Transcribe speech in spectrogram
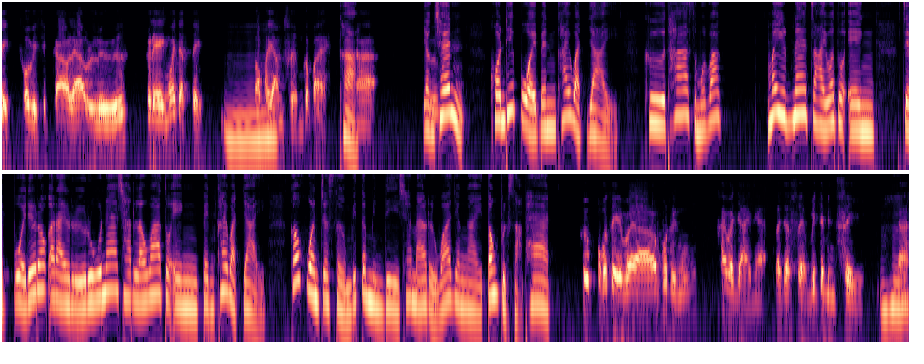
ติดโควิด -19 แล้ว หรือเกรงว่าจะติดอืมต้องพยายามเสริมเข้าไปค่ะนะฮะอย่างเช่น คนที่ป่วยเป็นไข้หวัดใหญ่ คือถ้าสมมุติว่า ไม่แน่ใจว่าตัวเองเจ็บป่วยด้วยโรคอะไร หรือรู้แน่ชัดแล้วว่าตัวเองเป็นไข้หวัดใหญ่ ก็ควรจะเสริมวิตามินดีใช่ไหมหรือว่ายังไงต้องปรึกษาแพทย์ คือปกติเวลาเราพูดถึงไข้หวัดใหญ่เนี่ยเราจะเสริมวิตามินซีอือฮึนะ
